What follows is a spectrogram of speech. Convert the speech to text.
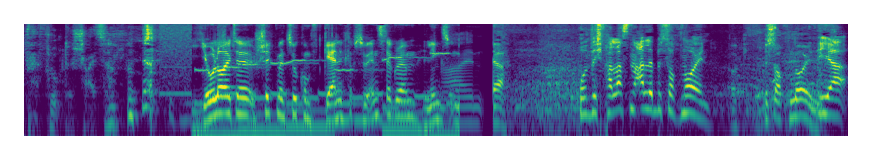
Verfluchte Scheiße. Jo Leute, schickt mir in Zukunft gerne Clips für Instagram, Links und Nein. Und ich verlassen alle bis auf neun. Bis auf neun. Ja,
